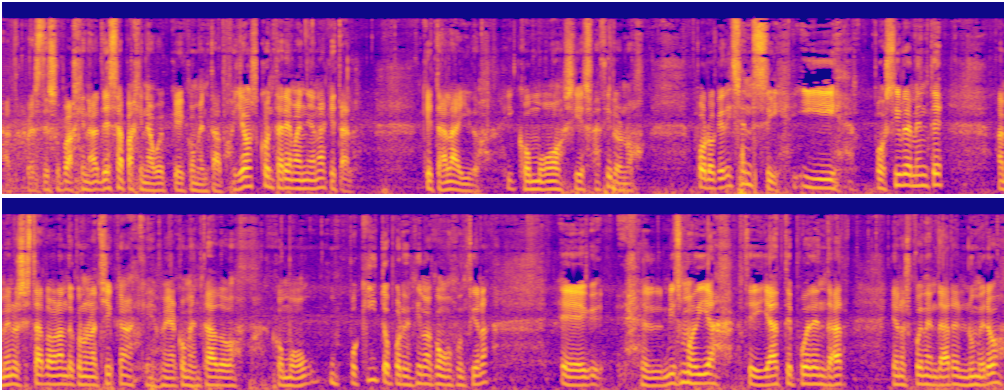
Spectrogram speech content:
a través de su página, de esa página web que he comentado. Ya os contaré mañana qué tal, qué tal ha ido y cómo, si es fácil o no. Por lo que dicen, sí. Y posiblemente, al menos he estado hablando con una chica que me ha comentado como un poquito por encima cómo funciona. Eh, el mismo día ya te pueden dar ya nos pueden dar el número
